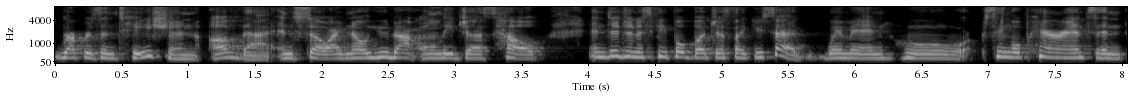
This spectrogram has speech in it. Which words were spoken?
representation of that. And so i know you not only just help indigenous people but just like you said women who single parents and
